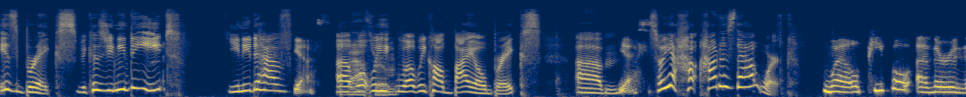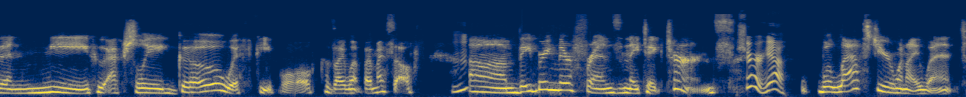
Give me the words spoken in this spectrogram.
is breaks because you need to eat. You need to have yes uh, what we what we call bio breaks. Um yes so yeah, how how does that work? Well, people other than me who actually go with people, because I went by myself, Mhm. um, they bring their friends and they take turns. Sure, yeah. Well, last year when I went,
